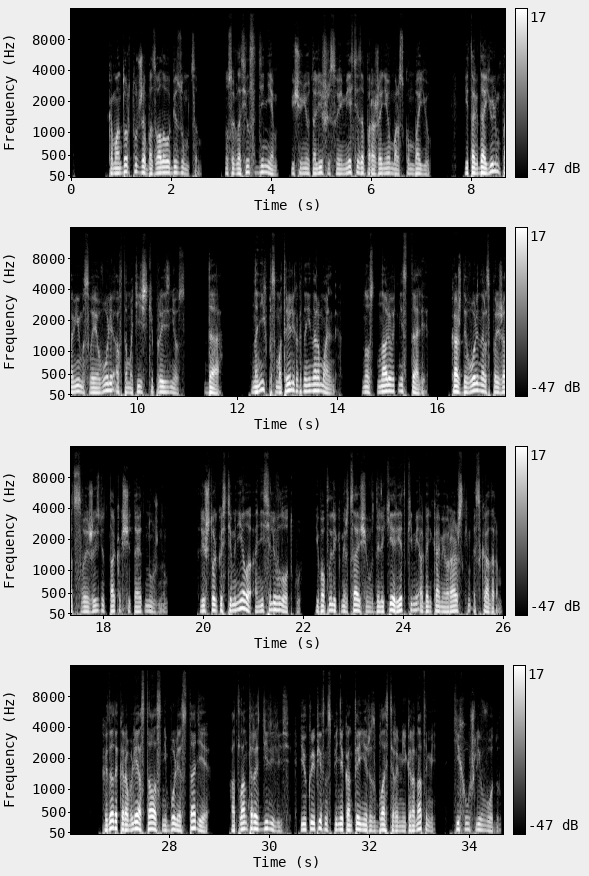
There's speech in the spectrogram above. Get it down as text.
Командор тут же обозвал его безумцем, но согласился Денем, еще не утоливший своей мести за поражение в морском бою. И тогда Юльм помимо своей воли автоматически произнес «Да». На них посмотрели как на ненормальных, но останавливать не стали. Каждый волен распоряжаться своей жизнью так, как считает нужным. Лишь только стемнело, они сели в лодку и поплыли к мерцающим вдалеке редкими огоньками вражеским эскадрам. Когда до кораблей осталось не более стадия, атланты разделились и, укрепив на спине контейнеры с бластерами и гранатами, тихо ушли в воду.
